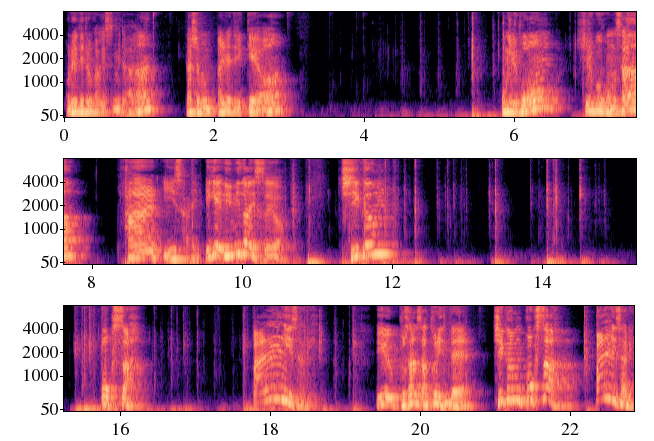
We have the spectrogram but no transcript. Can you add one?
보내드리도록 하겠습니다. 다시 한번 알려드릴게요. 010 7904 8242 이게 의미가 있어요. 지금 꼭사 빨리 사리 이게 부산 사투리인데 지금 꼭사 빨리 사리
